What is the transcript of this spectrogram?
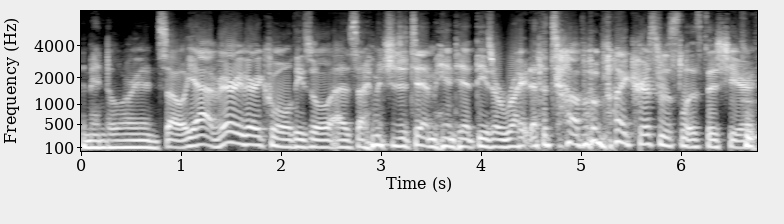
the Mandalorian. So yeah, very very cool. These will, as I mentioned to Tim, hint hint, these are right at the top of my Christmas list this year.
